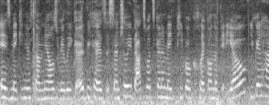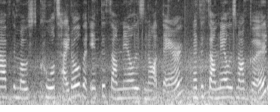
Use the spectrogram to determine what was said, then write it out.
is making your thumbnails really good because essentially that's what's going to make people click on the video. You can have the most cool title, but if the thumbnail is not there and if the thumbnail is not good,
